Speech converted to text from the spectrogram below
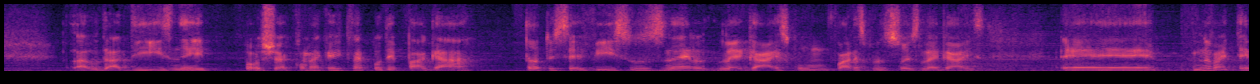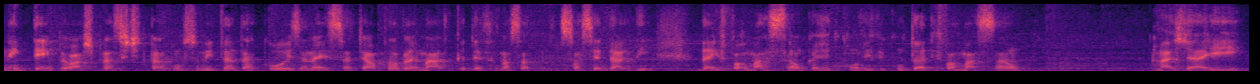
o da Disney. Poxa, como é que a gente vai poder pagar tantos serviços né, legais, com várias produções legais? É, não vai ter nem tempo, eu acho, para assistir, para consumir tanta coisa, né? Isso é até uma problemática dessa nossa sociedade da informação, que a gente convive com tanta informação. Mas daí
